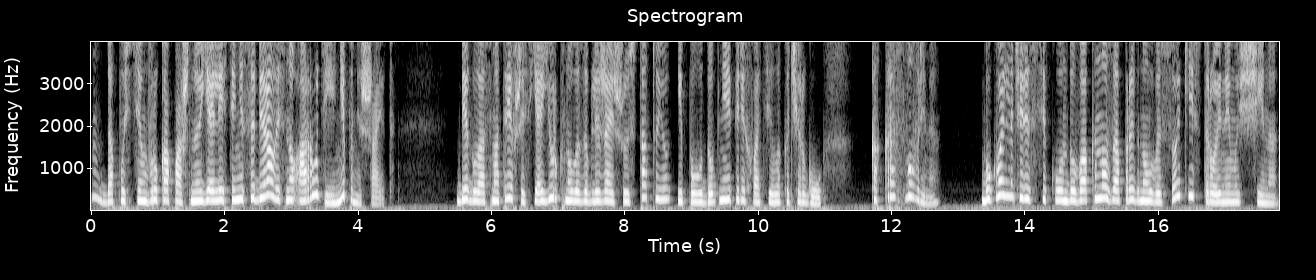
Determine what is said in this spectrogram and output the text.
Допустим, в рукопашную я лезть и не собиралась, но орудие не помешает. Бегло осмотревшись, я юркнула за ближайшую статую и поудобнее перехватила кочергу. Как раз вовремя. Буквально через секунду в окно запрыгнул высокий, стройный мужчина.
